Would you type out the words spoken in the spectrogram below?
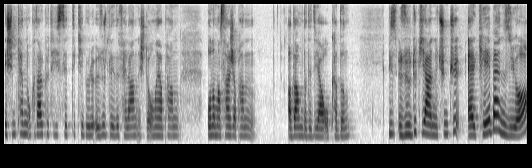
Eşim kendini o kadar kötü hissetti ki böyle özür diledi falan işte ona yapan, ona masaj yapan adam da dedi ya o kadın. Biz üzüldük yani çünkü erkeğe benziyor.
